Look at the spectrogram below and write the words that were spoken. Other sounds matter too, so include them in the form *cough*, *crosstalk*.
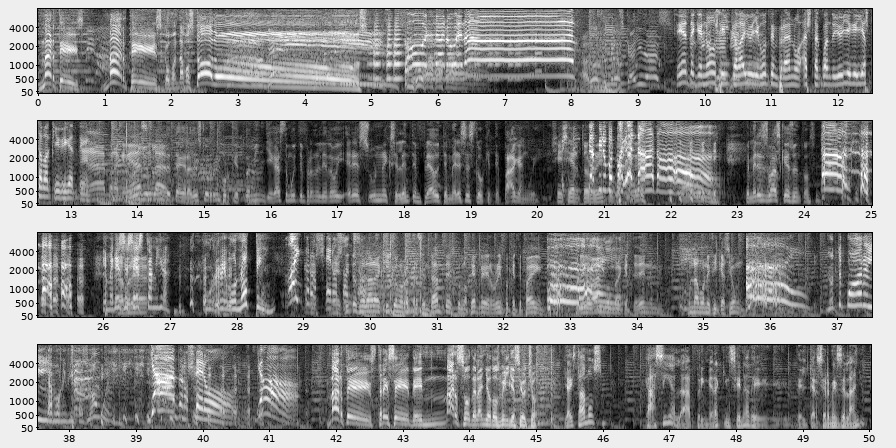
martes, martes. ¿Cómo andamos todos? A dos y tres caídas. Fíjate que no, si el caballo llegó temprano. Hasta cuando yo llegué ya estaba aquí, fíjate. para que veas. Yo realmente te agradezco, Rin, porque tú también llegaste muy temprano el día de hoy. Eres un excelente empleado y te mereces lo que te pagan, güey. Sí, es cierto, ¡A mí no me pagan nada! Te mereces más que eso, entonces. *laughs* Te mereces esta, mira. Tu rebonote. ¡Ay, grosero! Necesitas hablar aquí con los representantes, con los jefes, Ruin, para que te paguen. Algo, hombre, que te den un- una bonificación. Yo te puedo dar el- la bonificación, güey. ¡Ya, grosero! ¡Ya! Martes 13 de marzo del año 2018. Ya estamos casi a la primera quincena de- del tercer mes del año.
